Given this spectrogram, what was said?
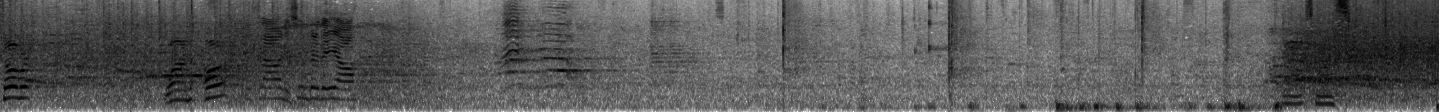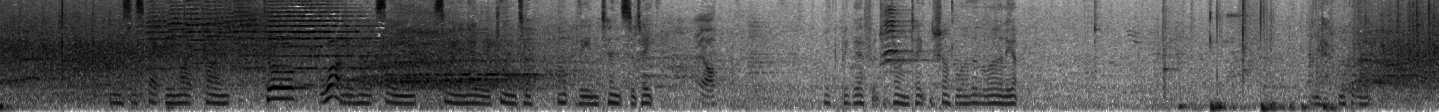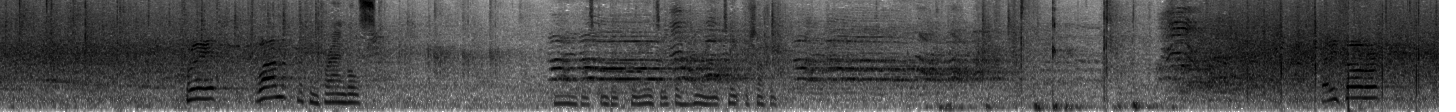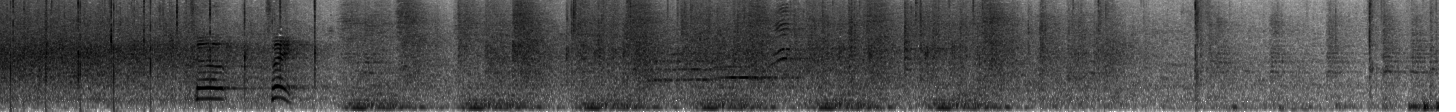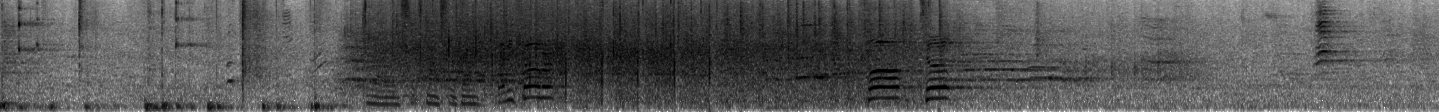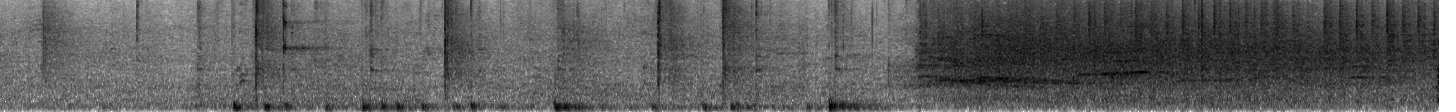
It's over. 1 0. It's now suspect we might try two, one. We might see Saina Nehwal trying to up the intensity. Make a big effort to try and take the shuttle a little earlier. Yeah, look at that. Three, one. Looking for angles. Angles can be created by how you take the shuttle. Service over. Two, three.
